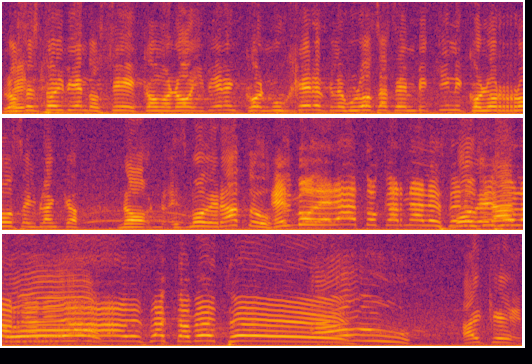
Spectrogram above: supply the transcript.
Los Eh. estoy viendo, sí, cómo no. Y vienen con mujeres globulosas en bikini color rosa y blanca. No, es moderato. ¡Es moderato, carnales! ¡Se nos ¡Moderato! la realidad! ¡Exactamente! ¡Au! Hay que,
